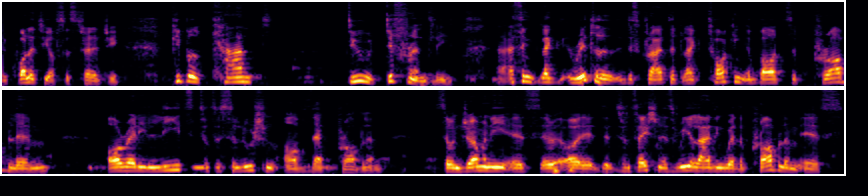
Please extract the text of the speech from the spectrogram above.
the quality of the strategy. People can't do differently. I think like Rittel described it like talking about the problem already leads to the solution of that problem so in Germany is uh, or the translation is realizing where the problem is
